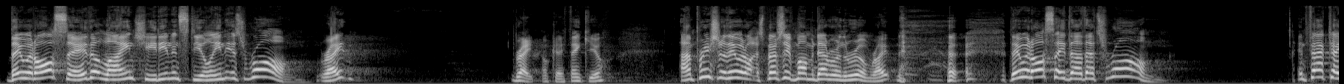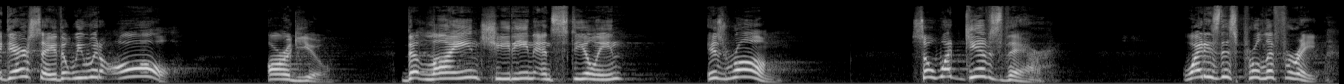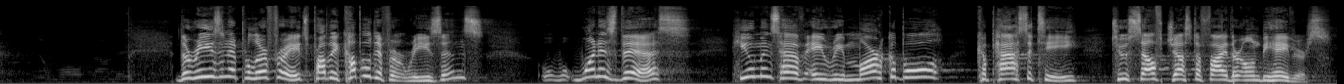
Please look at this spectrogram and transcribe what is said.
they would all say that lying, cheating, and stealing is wrong, right? Right, okay, thank you. I'm pretty sure they would, all, especially if mom and dad were in the room, right? they would all say that that's wrong. In fact, I dare say that we would all argue that lying, cheating, and stealing is wrong. So, what gives there? Why does this proliferate? The reason it proliferates, probably a couple different reasons. One is this humans have a remarkable capacity to self justify their own behaviors.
